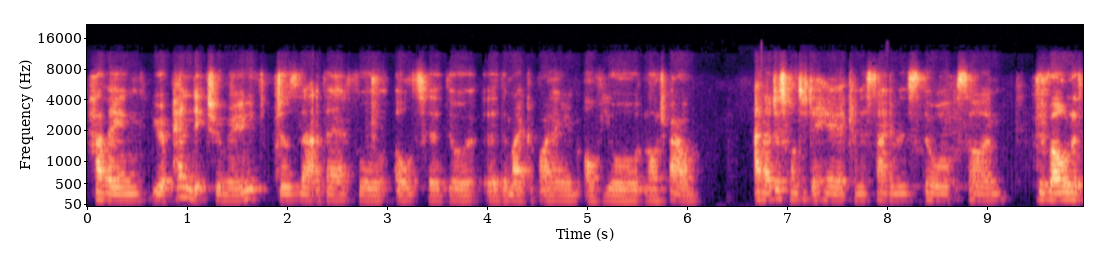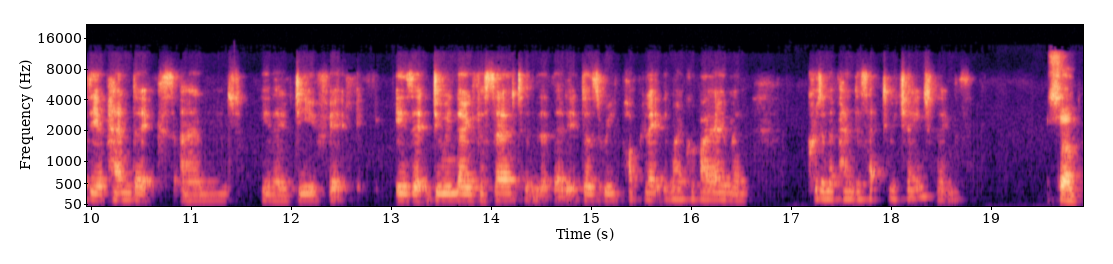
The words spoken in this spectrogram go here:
having your appendix removed, does that therefore alter the, uh, the microbiome of your large bowel? And I just wanted to hear kind of Simon's thoughts on the role of the appendix and, you know, do you fit, is it, do we know for certain that, that it does repopulate the microbiome and could an appendicectomy change things? So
